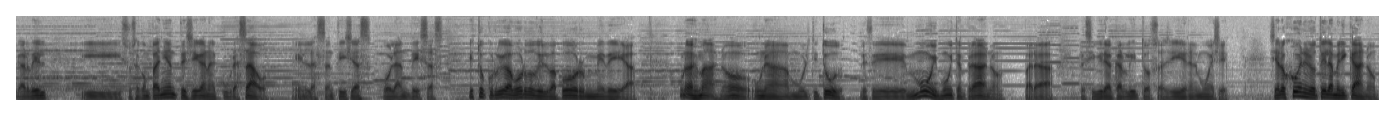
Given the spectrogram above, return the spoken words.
Gardel y sus acompañantes llegan a Curazao, en las Antillas holandesas. Esto ocurrió a bordo del vapor Medea. Una vez más, ¿no? Una multitud, desde muy, muy temprano, para recibir a Carlitos allí en el muelle. Se alojó en el Hotel Americano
